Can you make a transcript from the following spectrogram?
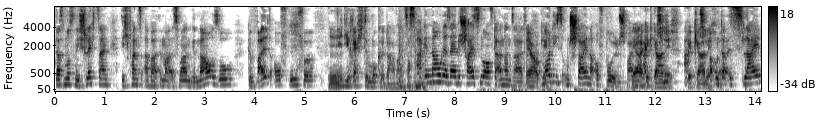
Das muss nicht schlecht sein. Ich fand's aber immer, es waren genauso Gewaltaufrufe Mhm. wie die rechte Mucke damals. Das war genau derselbe Scheiß, nur auf der anderen Seite. Ja, okay. Mollys und Steine auf Bullenschweine. Ja, geht gar nicht. Geht gar nicht, Und ja. da ist Slime.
